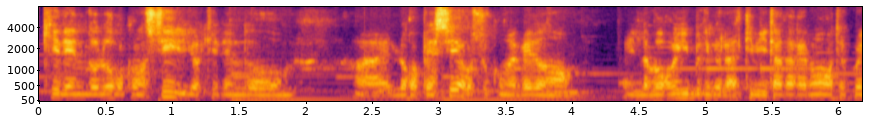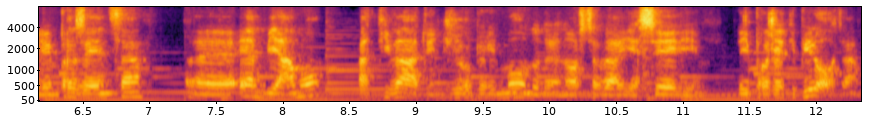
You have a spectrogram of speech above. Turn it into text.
chiedendo loro consiglio, chiedendo uh, il loro pensiero su come vedono il lavoro ibrido, le attività da remoto e quelle in presenza eh, e abbiamo attivato in giro per il mondo nelle nostre varie sedi dei progetti pilota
